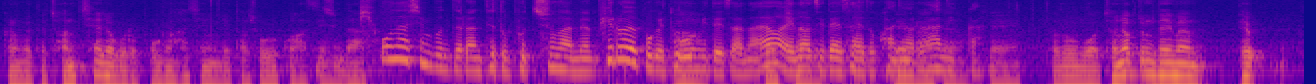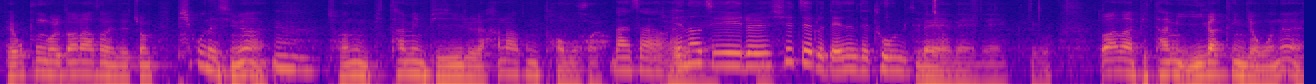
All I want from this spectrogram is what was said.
그런 것들 전체적으로 복용하시는 게 더 좋을 것 같습니다. 피곤하신 분들한테도 보충하면 피로 회복에 도움이 아, 되잖아요. 그렇죠. 에너지 대사에도 네, 관여를 맞아요. 하니까. 네, 저도 뭐 저녁 좀 되면 배, 배고픈 걸 떠나서 이제 좀 피곤해지면 음, 저는 비타민 B를 하나 좀 더 먹어요. 맞아요. 에너지를 실제로 내는 데 도움이 되죠. 네, 네, 네. 그리고 또 하나 비타민 E 같은 경우는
